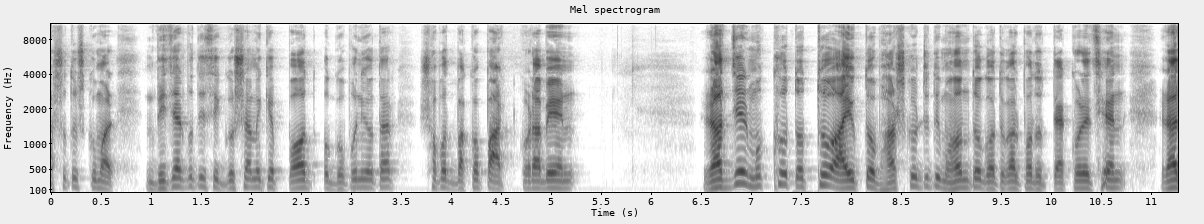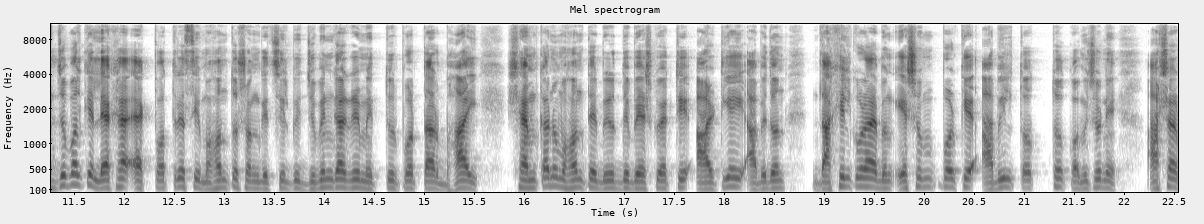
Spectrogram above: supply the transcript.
আশুতোষ কুমার, বিচারপতি শ্রী গোস্বামীকে পদ ও গোপনীয়তার শপথ বাক্য পাঠ করাবেন। রাজ্যের মুখ্য তথ্য আয়ুক্ত ভাস্করজ্যোতি মহন্ত গতকাল পদত্যাগ করেছেন। রাজ্যপালকে লেখা এক পত্রে শ্রী মহন্ত সংগীত শিল্পী জুবিন গার্গের মৃত্যুর পর তার ভাই শ্যামকানু মহন্তের বিরুদ্ধে বেশ কয়েকটি আরটিআই আবেদন দাখিল করা এবং এ সম্পর্কে আবিল তথ্য কমিশনে আসার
